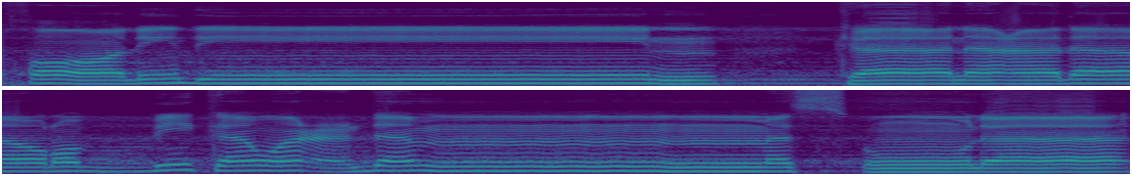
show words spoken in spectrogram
خالدين. كان على ربك وعدا مسئولا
